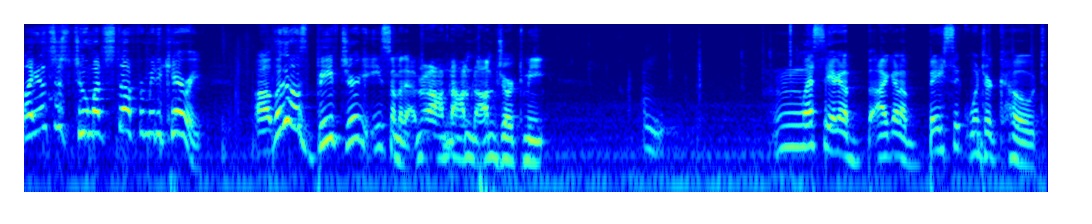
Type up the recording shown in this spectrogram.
Like that's just too much stuff for me to carry. Uh, look at those beef jerky. Eat some of that. Nom nom nom jerked meat. Mm, let's see. I got a I got a basic winter coat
